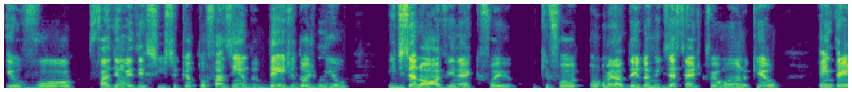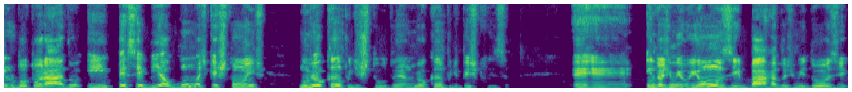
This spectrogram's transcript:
eu vou fazer um exercício que eu estou fazendo desde 2000 e 19, né, que foi que foi, ou melhor, desde 2017, que foi o ano que eu entrei no doutorado e percebi algumas questões no meu campo de estudo, né, no meu campo de pesquisa. É, em 2011 barra 2012,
